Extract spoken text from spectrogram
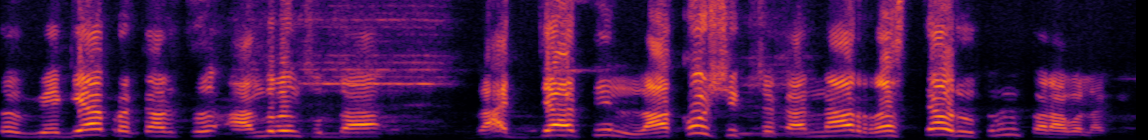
तर वेगळ्या प्रकारचं आंदोलन सुद्धा राज्यातील लाखो शिक्षकांना रस्त्यावर उतरून करावं लागेल.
